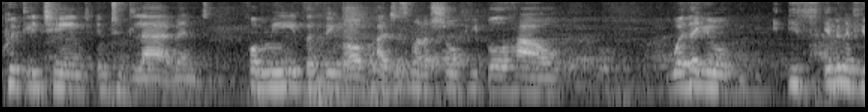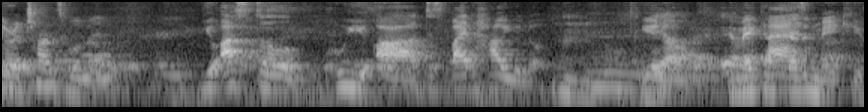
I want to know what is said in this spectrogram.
quickly change into glam. And for me, it's a thing of I just want to show people how, whether you, if, even if you're a trans woman, you are still who you are despite how you look. You know? The makeup And- doesn't make you.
